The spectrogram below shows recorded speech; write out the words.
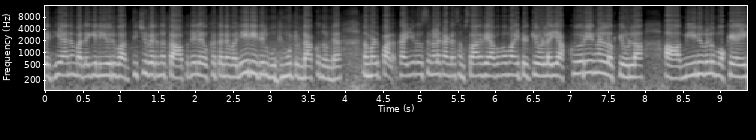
വ്യതിയാനം അല്ലെങ്കിൽ ഈ ഒരു വർദ്ധിച്ചു വരുന്ന താപനിലയൊക്കെ തന്നെ വലിയ രീതിയിൽ ബുദ്ധിമുട്ടുണ്ടാക്കുന്നുണ്ട്. നമ്മൾ പല കഴിഞ്ഞ ദിവസങ്ങൾ കണ്ട സംസ്ഥാന വ്യാപകമായിട്ടൊക്കെയുള്ള ഈ അക്വേറിയങ്ങളിലൊക്കെയുള്ള മീനുകളും ഒക്കെ ഈ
